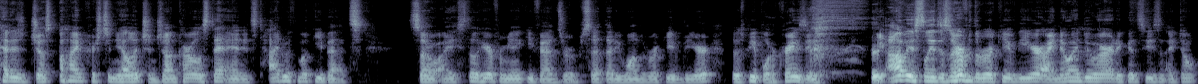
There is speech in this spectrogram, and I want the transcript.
That is just behind Christian Yelich and Giancarlo Stanton. It's tied with Mookie Betts. So I still hear from Yankee fans who are upset that he won the Rookie of the Year. Those people are crazy. he obviously deserved the Rookie of the Year. I know Andujar had a good season. I don't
